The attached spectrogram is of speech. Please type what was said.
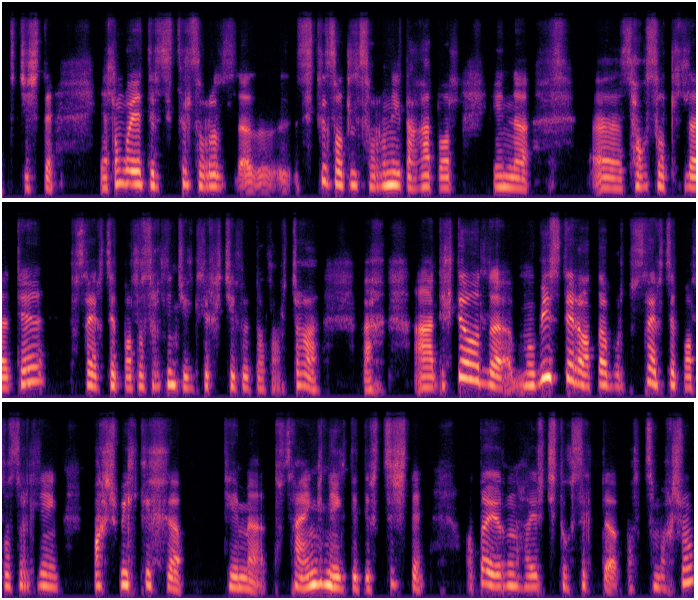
бодож штэ. Ялангуяа тэр сэтгэл сурвал э, сэтгэл судлал сургамыг дагаад бол энэ э, сог судлал тий тусгай хэрэгцээд боловсролын чиглэлээр хичээлүүд бол орж байгаа байх. А тэгвэл бол мобистер одоо бүр тусгай хэрэгцээд боловсролын багш бэлтгэх тийм тусгай анги нэгдэд ирсэн штэ. Одоо ер нь хоёр ч төгсөлт болцсон баг шүү.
